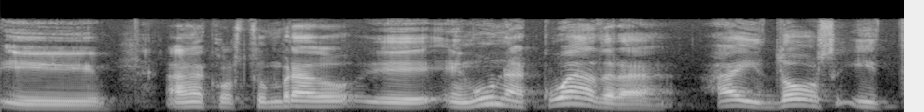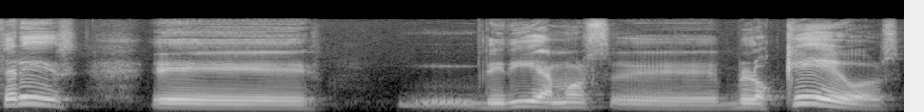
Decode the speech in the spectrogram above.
y han acostumbrado, eh, en una cuadra hay dos y tres, eh, diríamos, bloqueos,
